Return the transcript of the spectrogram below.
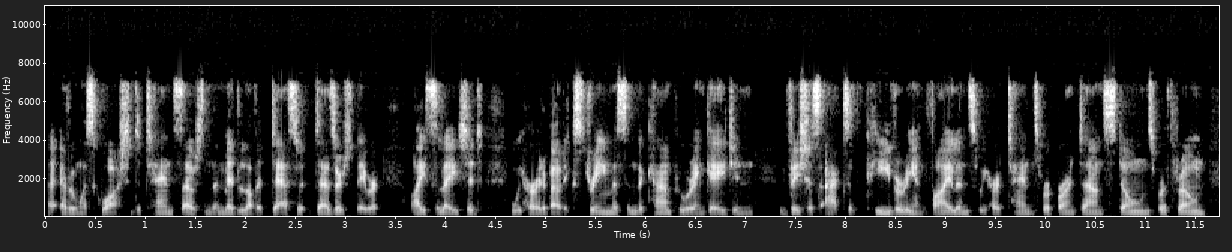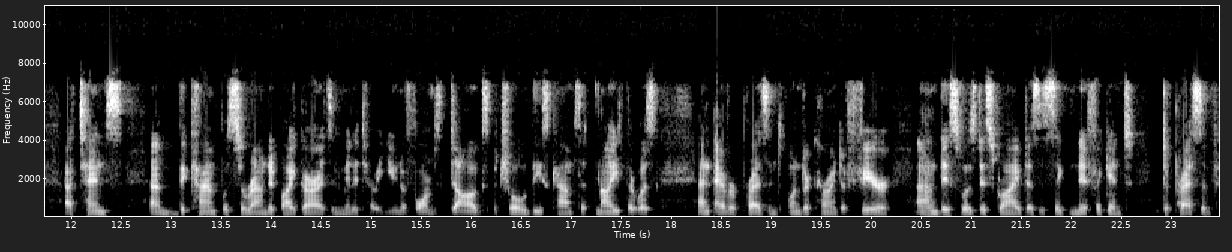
Uh, everyone was squashed into tents out in the middle of a desert. Desert. They were isolated. We heard about extremists in the camp who were engaging vicious acts of thievery and violence. We heard tents were burnt down, stones were thrown at tents. Um, the camp was surrounded by guards in military uniforms. Dogs patrolled these camps at night. There was an ever present undercurrent of fear. And this was described as a significant depressive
